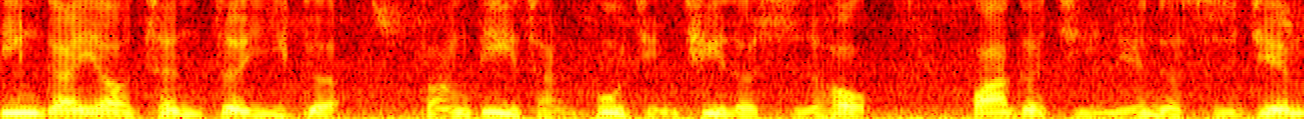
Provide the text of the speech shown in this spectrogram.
应该要趁这一个房地产不景气的时候，花个几年的时间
